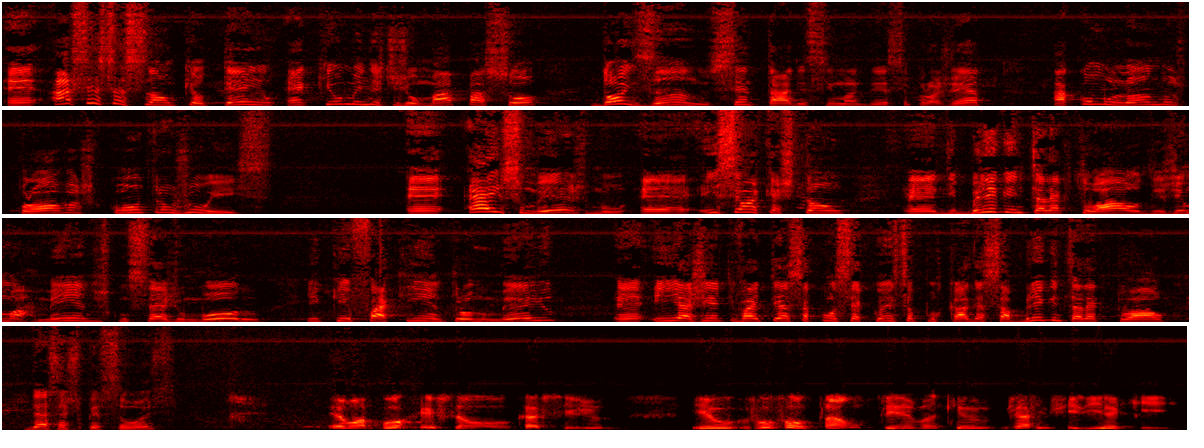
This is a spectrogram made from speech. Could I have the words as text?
É, a sensação que eu tenho é que o ministro Gilmar passou dois anos sentado em cima desse projeto, acumulando provas contra o juiz. É, é isso mesmo? É, isso é uma questão é, de briga intelectual de Gilmar Mendes com Sérgio Moro e que Faquinha entrou no meio é, e a gente vai ter essa consequência por causa dessa briga intelectual dessas pessoas? É uma boa questão, Castilho. Eu vou voltar a um tema que eu já referi aqui.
